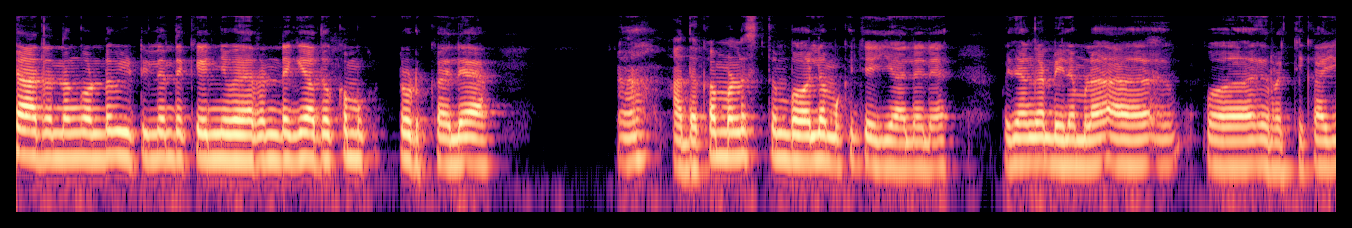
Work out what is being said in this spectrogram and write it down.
സാധനം കൊണ്ട് വീട്ടിൽ എന്തൊക്കെ ഇനി വേറെ ഉണ്ടെങ്കിൽ അതൊക്കെ നമുക്ക് ഇട്ട് കൊടുക്കാമല്ലേ ആ അതൊക്കെ നമ്മൾ ഇഷ്ടം പോലെ നമുക്ക് ചെയ്യാമല്ലോ അപ്പോൾ ഞാൻ കണ്ടില്ല നമ്മൾ ഇറച്ചിക്കായി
